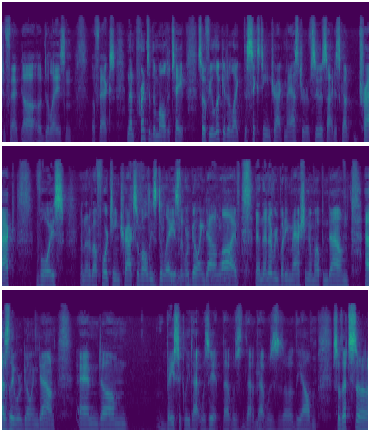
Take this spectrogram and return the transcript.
defect, uh, uh, delays and effects, and then printed them all to tape. So if you look at it like the 16-track master of Suicide, it's got track, voice, and then about 14 tracks of all these delays that were going down live, and then everybody mashing them up and down as they were going down, and um, basically that was it. That was that that was uh, the album. So that's uh,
